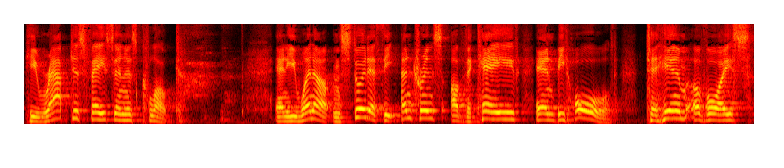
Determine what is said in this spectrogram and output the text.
he wrapped his face in his cloak. And he went out and stood at the entrance of the cave, and behold, to him a voice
